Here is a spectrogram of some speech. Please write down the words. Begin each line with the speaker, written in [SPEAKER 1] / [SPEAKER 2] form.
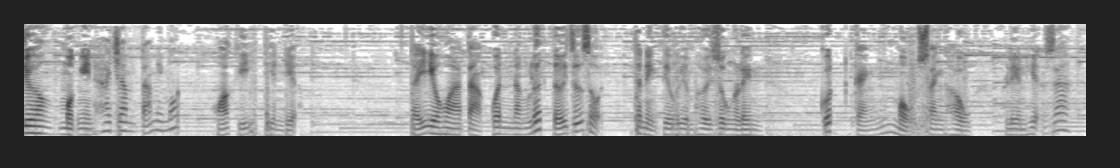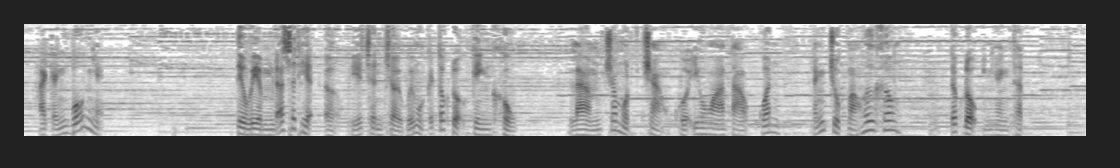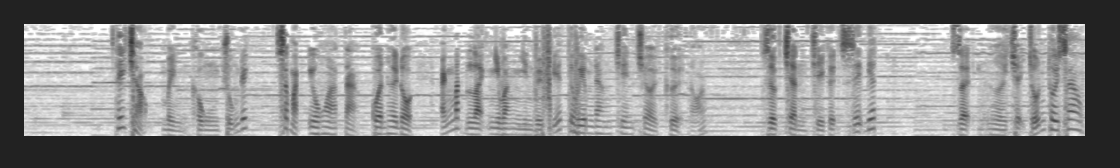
[SPEAKER 1] Trường 1281 Hóa khí thiên địa. Thấy yêu hoa tả quân đang lướt tới dữ dội, Thân hình tiêu viêm hơi rung lên, Cốt cánh màu xanh hồng liền hiện ra, Hai cánh vỗ nhẹ. Tiêu viêm đã xuất hiện ở phía chân trời với một cái tốc độ kinh khủng, Làm cho một chảo của yêu hoa tảo quân đánh chụp vào hư không, Tốc độ nhanh thật. Thấy chảo mình không trúng đích Sắc mặt yêu hoa tạ quân hơi đổi, Ánh mắt lạnh như băng nhìn về phía tiêu viêm đang trên trời cười nói. Dược trần chỉ cần dễ biết. Dậy người chạy trốn thôi sao?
